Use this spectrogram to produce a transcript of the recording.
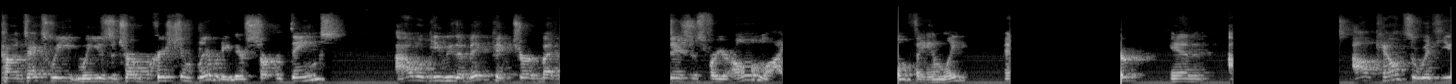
context. We we use the term Christian liberty. There's certain things I will give you the big picture, but decisions for your own life, your own family, and, I'll counsel with you.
